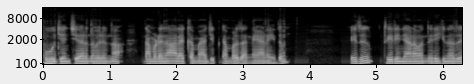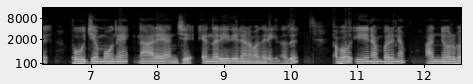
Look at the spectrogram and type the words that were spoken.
പൂജ്യം ചേർന്ന് വരുന്ന നമ്മുടെ നാലക്ക മാജിക് നമ്പർ തന്നെയാണ് ഇതും. ഇത് തിരിഞ്ഞാണ് വന്നിരിക്കുന്നത് പൂജ്യം മൂന്ന് നാല് അഞ്ച് എന്ന രീതിയിലാണ് വന്നിരിക്കുന്നത്. അപ്പോൾ ഈ നമ്പറിനും അഞ്ഞൂറ് രൂപ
